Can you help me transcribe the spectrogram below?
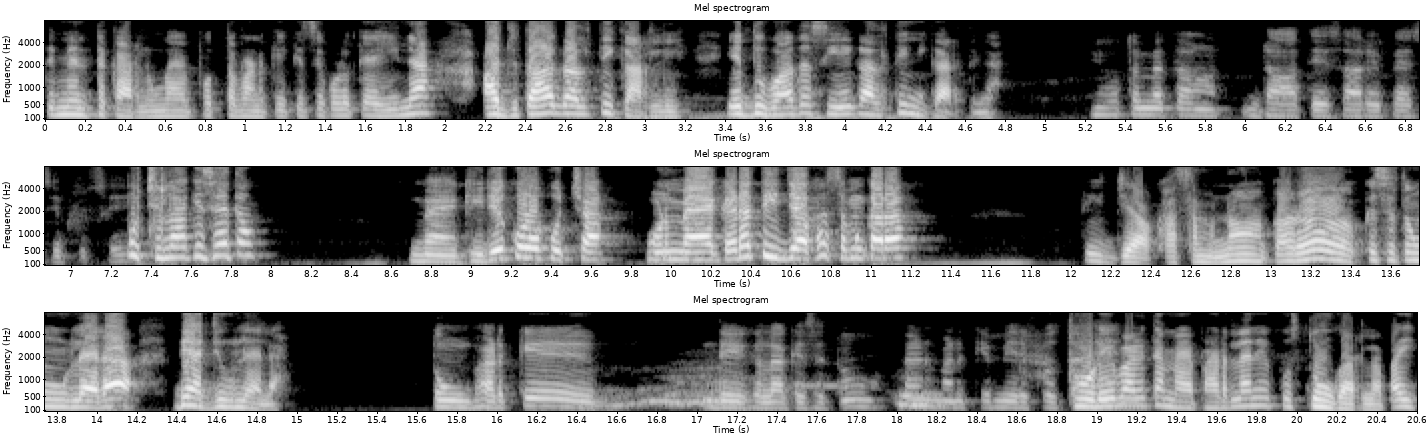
ਤੇ ਮਿਹਨਤ ਕਰ ਲੂ ਮੈਂ ਪੁੱਤ ਬਣ ਕੇ ਕਿਸੇ ਕੋਲ ਕਹੀ ਨਾ ਅੱਜ ਤਾਂ ਆਹ ਗਲਤੀ ਕਰ ਲਈ ਇਹ ਤੋਂ ਬਾਅਦ ਅਸੀਂ ਇਹ ਗਲਤੀ ਨਹੀਂ ਕਰਦੀਆਂ। ਉਹ ਤਾਂ ਮੈਂ ਤਾਂ ਡਾਤੇ ਸਾਰੇ ਪੈਸੇ ਪੁੱਛੇ ਪੁੱਛ ਲੈ ਕਿਸੇ ਤੋਂ। ਮੈਂ ਕਿਹਦੇ ਕੋਲੋਂ ਪੁੱਛਾਂ? ਹੁਣ ਮੈਂ ਕਿਹੜਾ ਤੀਜਾ ਖਸਮ ਕਰਾਂ? ਤੀਜਾ ਖਸਮ ਨਾ ਕਰ ਕਿਸੇ ਤੋਂ ਲੈ ਲੈ ਵਿਆਜੂ ਲੈ ਲੈ। ਤੂੰ ਫੜ ਕੇ ਦੇਖ ਲੈ ਕਿਸੇ ਤੋਂ ਭੈਣ ਬਣ ਕੇ ਮੇਰੇ ਕੋਲ ਤਾਂ ਥੋੜੇ ਵਾਲੇ ਤਾਂ ਮੈਂ ਫੜ ਲੈਣੇ ਕੁਛ ਤੂੰ ਕਰ ਲੈ ਭਾਈ।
